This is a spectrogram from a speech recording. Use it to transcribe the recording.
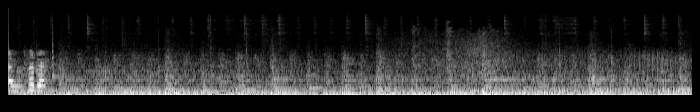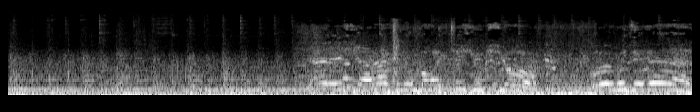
yanımda da Şarkının bahçe şükür. Koy mu dere?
